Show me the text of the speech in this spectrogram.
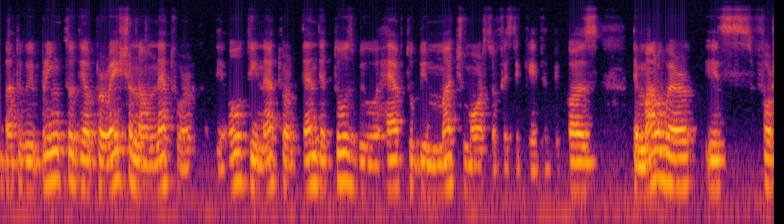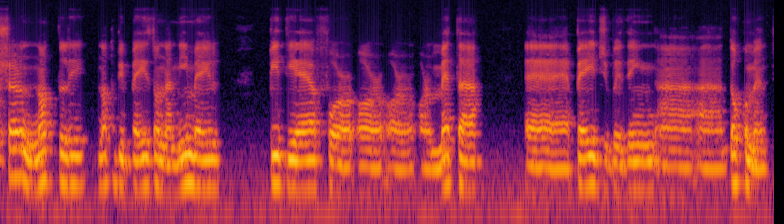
but we bring to the operational network, the OT network, then the tools will have to be much more sophisticated because the malware is for sure not, not to be based on an email, PDF, or, or, or, or meta page within a, a document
